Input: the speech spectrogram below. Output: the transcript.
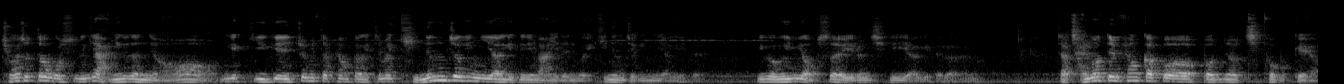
좋아졌다고 볼 수 있는 게 아니거든요. 이게, 이게 좀 이따 평가하겠지만 기능적인 이야기들이 많이 되는 거예요. 기능적인 이야기들. 이거 의미 없어요. 이런 식의 이야기들은. 자, 잘못된 평가법 먼저 짚어볼게요.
